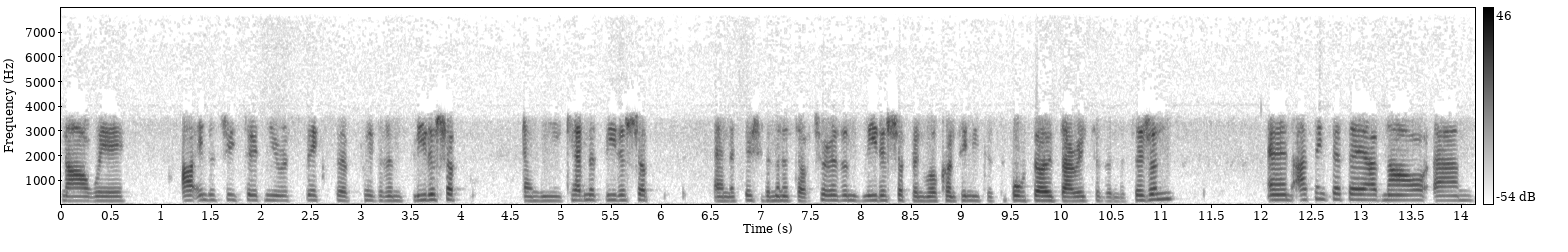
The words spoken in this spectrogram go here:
now where our industry certainly respects the president's leadership and the cabinet leadership, and especially the Minister of Tourism's leadership, and will continue to support those directives and decisions. And I think that they have now um,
